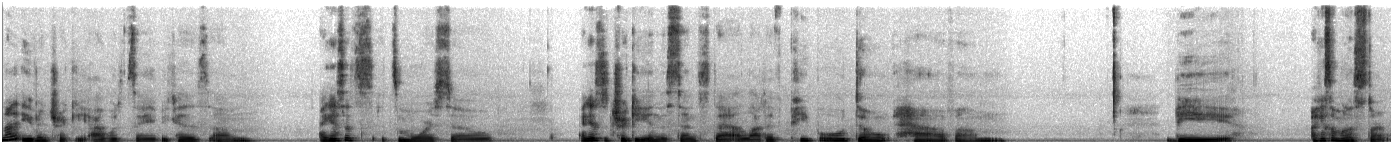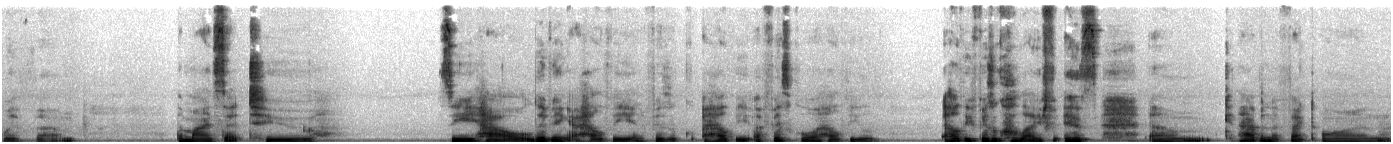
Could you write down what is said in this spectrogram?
not even tricky, I would say, because um, I guess it's it's more so. I guess it's tricky in the sense that a lot of people don't have um, the. I guess I'm gonna start with um, the mindset to see how living a healthy and physical, a healthy, a physical, healthy healthy physical life is um, can have an effect on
